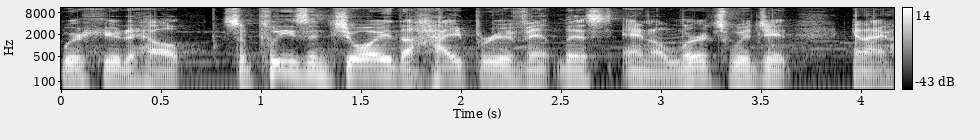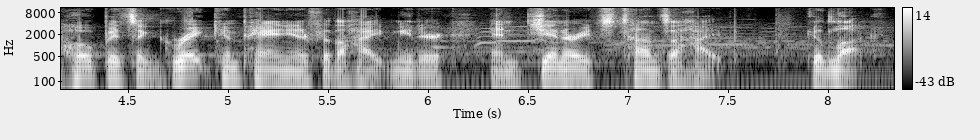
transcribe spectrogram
We're here to help. So please enjoy the Hyper event list and alerts widget. And I hope it's a great companion for the hype meter and generates tons of hype. Good luck.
